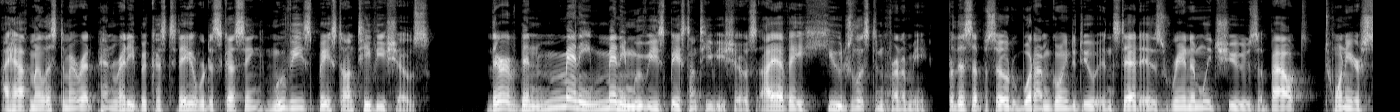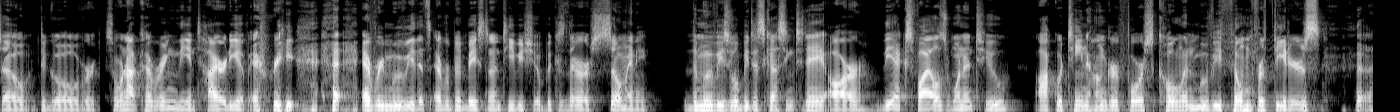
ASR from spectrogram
I have my list and my red pen ready because today we're discussing movies based on TV shows. There have been many, many movies based on TV shows. I have a huge list in front of me. For this episode, what I'm going to do instead is randomly choose about 20 or so to go over. So we're not covering the entirety of every every movie that's ever been based on a TV show because there are so many. The movies we'll be discussing today are The X Files 1 and 2, Aqua Teen Hunger Force colon movie film for theaters. I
